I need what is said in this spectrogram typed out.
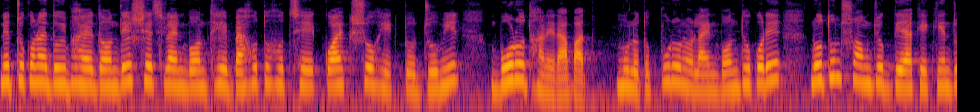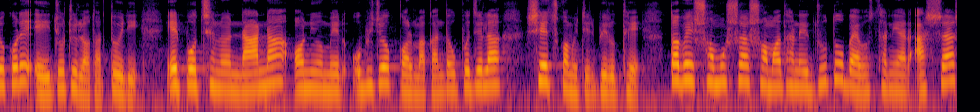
নেত্রকোনায় দুই ভাইয়ের দ্বন্দ্বে সেচ লাইন বন্ধে ব্যাহত হচ্ছে কয়েকশো হেক্টর জমির বোরো ধানের আবাদ। মূলত পুরনো লাইন বন্ধ করে নতুন সংযোগ দেয়াকে কেন্দ্র করে এই জটিলতার তৈরি। এর পশ্চিমে নানা অনিয়মের অভিযোগ কলমাকান্দা উপজেলা সেচ কমিটির বিরুদ্ধে। তবে সমস্যার সমাধানে দ্রুত ব্যবস্থা নেওয়ার আশ্বাস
